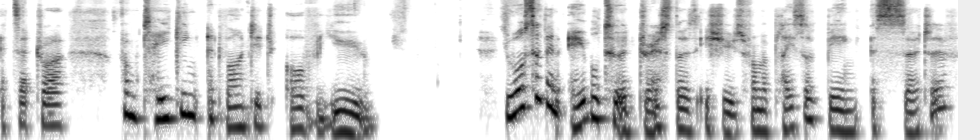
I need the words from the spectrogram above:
etc., from taking advantage of you. You're also then able to address those issues from a place of being assertive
